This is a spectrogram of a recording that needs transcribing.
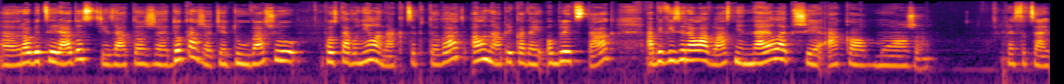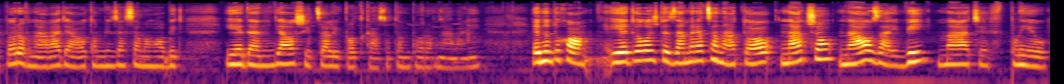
e, robiť si radosti za to, že dokážete tú vašu postavu nielen akceptovať, ale napríklad aj obliecť tak, aby vyzerala vlastne najlepšie, ako môže. Prestať sa aj porovnávať a o tom by zase mohol byť jeden ďalší celý podcast o tom porovnávaní. Jednoducho je dôležité zamerať sa na to, na čo naozaj vy máte vplyv.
